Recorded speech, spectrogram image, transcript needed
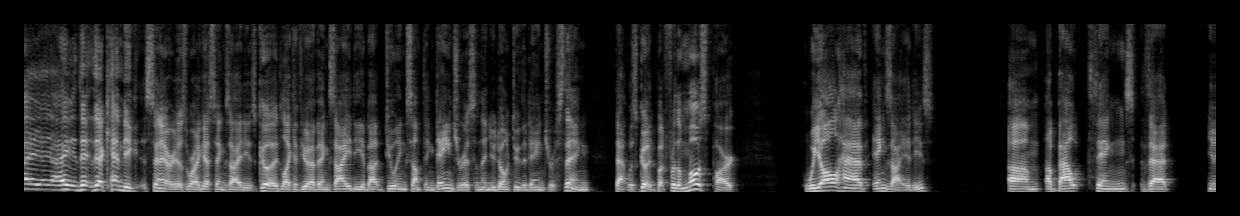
I, I, there can be scenarios where I guess anxiety is good. Like if you have anxiety about doing something dangerous and then you don't do the dangerous thing, that was good. But for the most part, we all have anxieties um, about things that you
